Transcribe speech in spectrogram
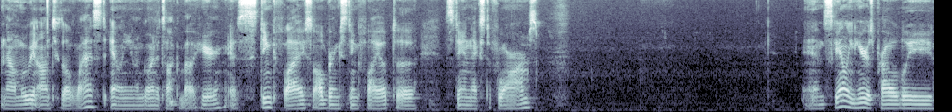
now moving on to the last alien I'm going to talk about here is Stinkfly. So I'll bring Stinkfly up to stand next to Four Arms. And scaling here is probably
